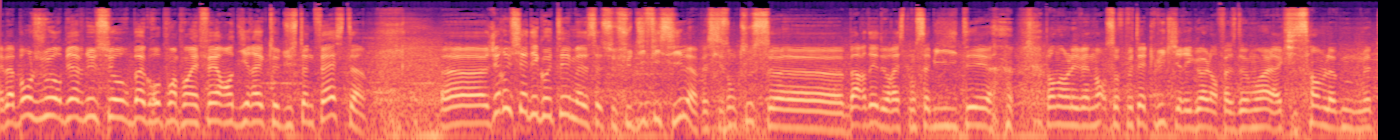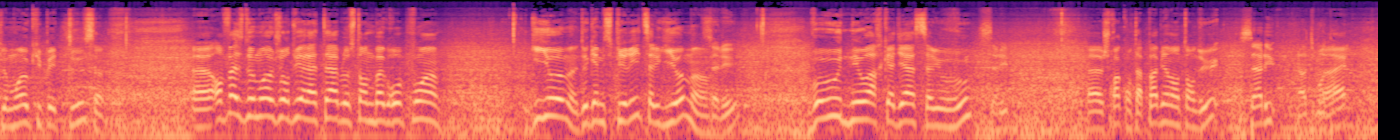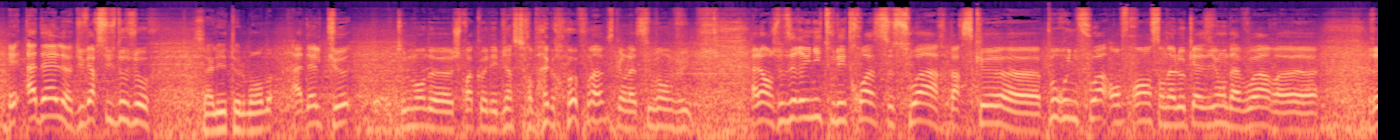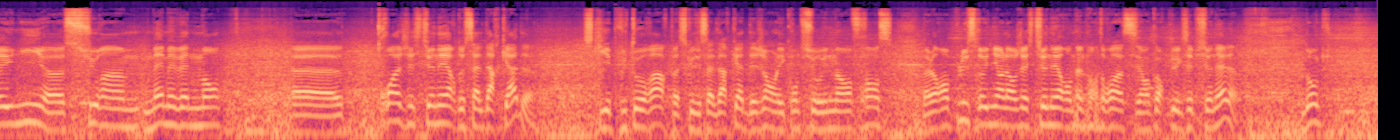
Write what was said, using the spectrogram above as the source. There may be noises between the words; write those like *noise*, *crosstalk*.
Eh ben bonjour, bienvenue sur bagro.fr en direct du Stunfest. Euh, j'ai réussi à dégoter, mais ça, ce fut difficile parce qu'ils sont tous euh, bardés de responsabilités *laughs* pendant l'événement, sauf peut-être lui qui rigole en face de moi, là, qui semble être le moins occupé de tous. Euh, en face de moi aujourd'hui à la table au stand Bagro Point, Guillaume de Game Spirit. Salut Guillaume. Salut. Vous de Neo Arcadia. Salut vous. Salut. Euh, je crois qu'on t'a pas bien entendu. Salut. Ouais. Et Adèle du Versus Dojo. Salut tout le monde. Adèle que euh, tout le monde, euh, je crois, connaît bien *laughs* sur Bagro parce qu'on l'a souvent vu. Alors, je vous ai réunis tous les trois ce soir parce que euh, pour une fois en France, on a l'occasion d'avoir réuni sur un même événement trois gestionnaires de salles d'arcade. Ce qui est plutôt rare parce que les salles d'arcade, déjà, on les compte sur une main en France. Alors, en plus, réunir leurs gestionnaires au même endroit, c'est encore plus exceptionnel. Donc,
